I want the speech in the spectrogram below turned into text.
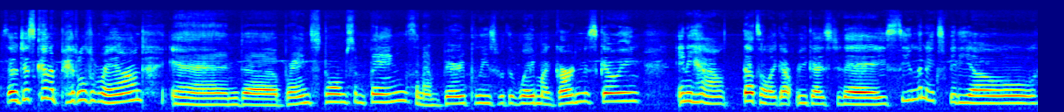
So just kind of piddled around and uh, brainstormed some things, and I'm very pleased with the way my garden is going. Anyhow, that's all I got for you guys today. See you in the next video.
